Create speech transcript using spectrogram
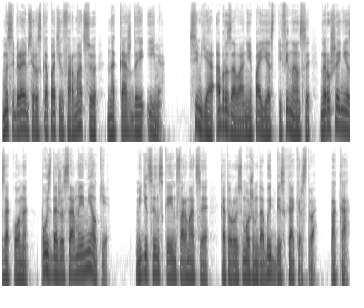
мы собираемся раскопать информацию на каждое имя. Семья, образование, поездки, финансы, нарушение закона, пусть даже самые мелкие. Медицинская информация, которую сможем добыть без хакерства. Пока,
